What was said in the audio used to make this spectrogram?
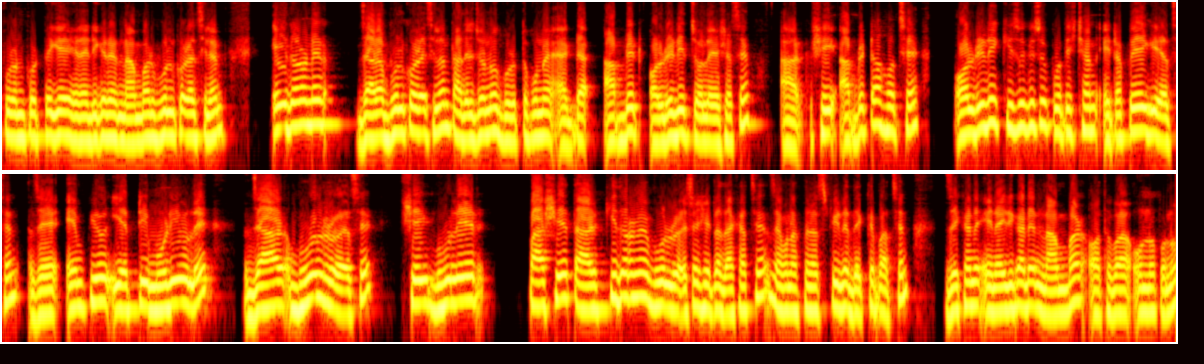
পূরণ করতে গিয়ে এনআইডি কার্ডের নাম্বার ভুল করেছিলেন। এই ধরনের যারা ভুল করেছিলেন, তাদের জন্য গুরুত্বপূর্ণ একটা আপডেট অলরেডি চলে এসেছে। আর সেই আপডেটটা হচ্ছে অলরেডি কিছু কিছু প্রতিষ্ঠান এটা পেয়ে গিয়েছেন যে এমপিও ইএফটি মডিউলে যার ভুল রয়েছে, সেই ভুলের পাশে তার কি ধরনের ভুল রয়েছে সেটা দেখাচ্ছে। যেমন আপনারা স্ক্রিনে দেখতে পাচ্ছেন, যেখানে এনআইডি কার্ডের নাম্বার অথবা অন্য কোনো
